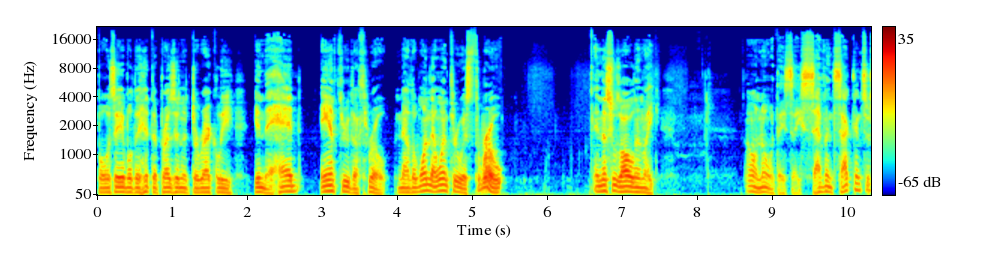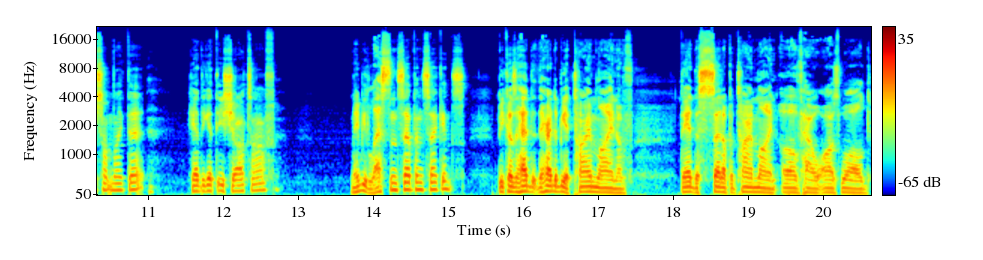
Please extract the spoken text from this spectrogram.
but was able to hit the president directly in the head and through the throat. Now, the one that went through his throat, and this was all in like I don't know what they say, seven seconds or something like that. He had to get these shots off. maybe less than seven seconds, because it had to, there had to be a timeline of they had to set up a timeline of how Oswald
